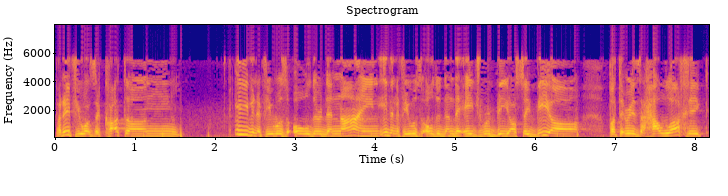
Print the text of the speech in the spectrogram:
But if he was a katan, even if he was older than nine, even if he was older than the age where biyah say biyah, but there is a halachic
